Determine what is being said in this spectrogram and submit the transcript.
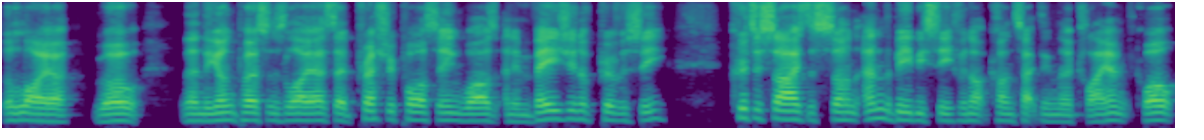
the lawyer wrote. Then the young person's lawyer said press reporting was an invasion of privacy, criticized the Sun and the BBC for not contacting their client. Quote,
